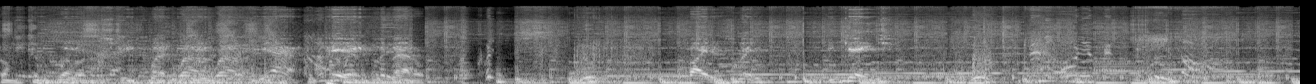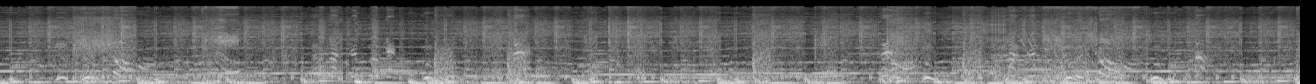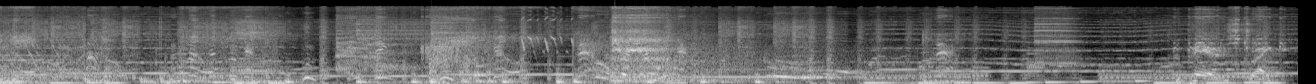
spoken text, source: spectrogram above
Welcome to the world of the Street Fighter. Well, well, yeah. Prepare for battle. Fighters ready. Engage. Prepare to strike.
